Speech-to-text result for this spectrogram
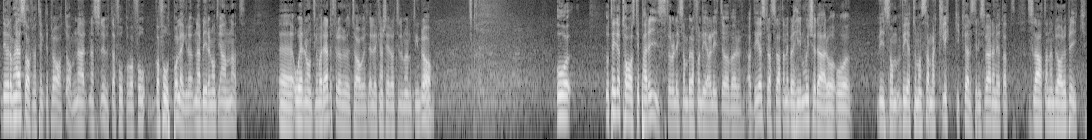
det är de här sakerna jag tänkte prata om. När, när slutar fotboll vara, fo var fotboll längre? När blir det någonting annat? Eh, och är det någonting att vara rädd för överhuvudtaget? Eller kanske är det till och med någonting bra? Och då tänkte jag ta oss till Paris för att liksom börja fundera lite över, ja, dels för att Zlatan Ibrahimovic är där och, och, vi som vet hur man samlar klick i kvällstidningsvärlden vet att Zlatan är en bra rubrik.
